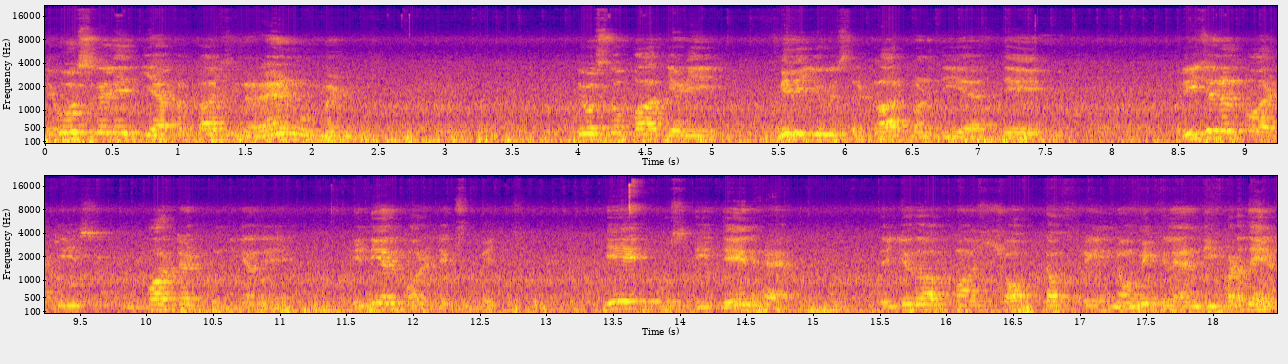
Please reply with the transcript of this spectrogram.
ਤੇ ਉਸ ਵੇਲੇ ਜੈ ਪ੍ਰਕਾਸ਼ ਨਾਰਾਇਣ ਮੂਵਮੈਂਟ ਤੇ ਉਸ ਤੋਂ ਬਾਅਦ ਜਿਹੜੀ ਮਿਲੀ ਜੁਲੀ ਸਰਕਾਰ ਬਣਦੀ ਹੈ ਤੇ ਰੀਜਨਲ ਪਾਰਟੀਆਂ ਇੰਪੋਰਟੈਂਟ ਹੁੰਦੀਆਂ ਨੇ ਇੰਡੀਅਨ ਪੋਲਿਟਿਕਸ ਵਿੱਚ। ਇਹ ਉਸ ਦੀ ਦੇਣ ਹੈ ਤੇ ਜਦੋਂ ਆਪਾਂ ਸ਼ੌਕ ਡਾਕਟਰੀਨ ਨੋਮਿਕ ਲੈਣ ਦੀ ਪੜ੍ਹਦੇ ਹਾਂ,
